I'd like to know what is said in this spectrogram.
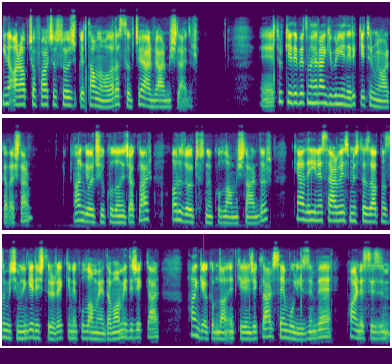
Yine Arapça, Farsça sözcük ve tamlamalara sıkça yer vermişlerdir. E, Türk Edebiyatı'na herhangi bir yenilik getirmiyor arkadaşlar. Hangi ölçüyü kullanacaklar? Aruz ölçüsünü kullanmışlardır. Kendi yine serbest müstezat nazım biçimini geliştirerek yine kullanmaya devam edecekler. Hangi akımdan etkilenecekler? Sembolizm ve parnesizm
